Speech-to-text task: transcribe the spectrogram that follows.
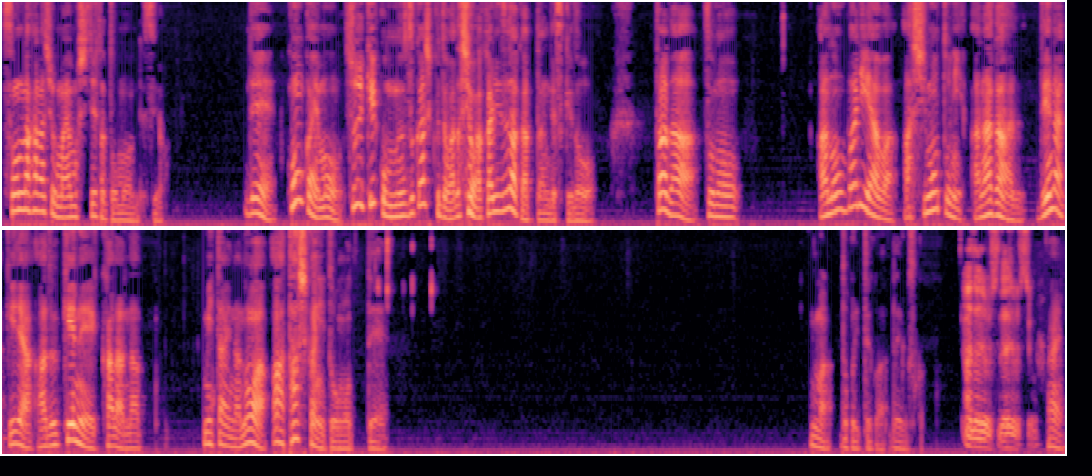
そんな話を前もしてたと思うんですよ。で、今回も、それ結構難しくて私は分かりづらかったんですけど、ただ、その、あのバリアは足元に穴がある。出なけりゃ歩けねえからな。みたいなのは、あ、確かにと思って。今、どこ行ってるか大丈夫ですか？あ、大丈夫です、大丈夫ですよ。はい。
